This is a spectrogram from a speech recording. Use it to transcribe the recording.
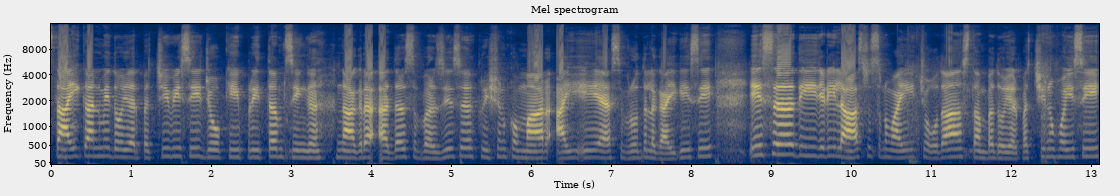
2791/2025 ਵੀ ਸੀ, ਜੋ ਕਿ Pritam Singh Nagra others versus Krishan Kumar IAS ਵਿਰੁੱਧ ਲਗਾਈ ਗਈ ਸੀ। ਇਸ ਦੀ ਜਿਹੜੀ ਲਾਸਟ ਸੁਣਵਾਈ 14 ਸਤੰਬਰ 2025 ਨੂੰ ਹੋਈ ਸੀ।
